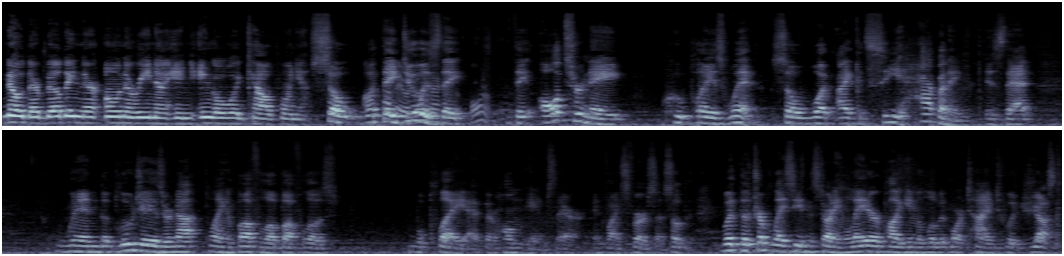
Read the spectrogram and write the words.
No, they're building their own arena in Inglewood, California. So what they they do is they the they alternate who plays when. So what I could see happening is that when the Blue Jays are not playing in Buffalo, Buffalo's will play at their home games there, and vice versa. So th- with the AAA season starting later, probably give them a little bit more time to adjust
